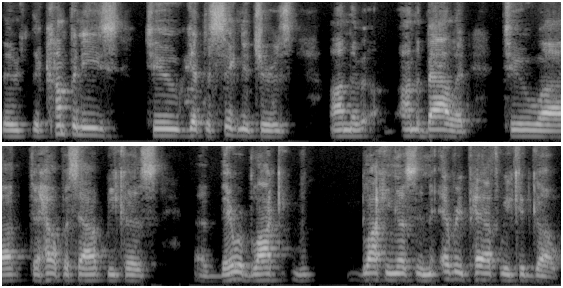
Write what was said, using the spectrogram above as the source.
the, the companies to get the signatures on the on the ballot to uh, to help us out because uh, they were block, blocking us in every path we could go.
